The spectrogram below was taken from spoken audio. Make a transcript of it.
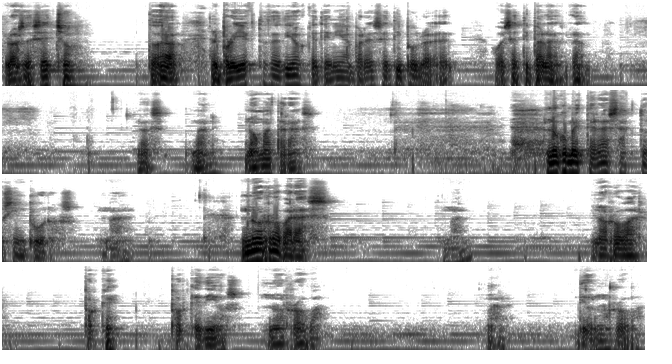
lo has deshecho. Todo el proyecto de Dios que tenía para ese tipo, o esa tipa, las, ¿vale? No matarás. No cometerás actos impuros. ¿vale? No robarás. ¿vale? No robar. ¿Por qué? Porque Dios no roba. Dios no roba.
